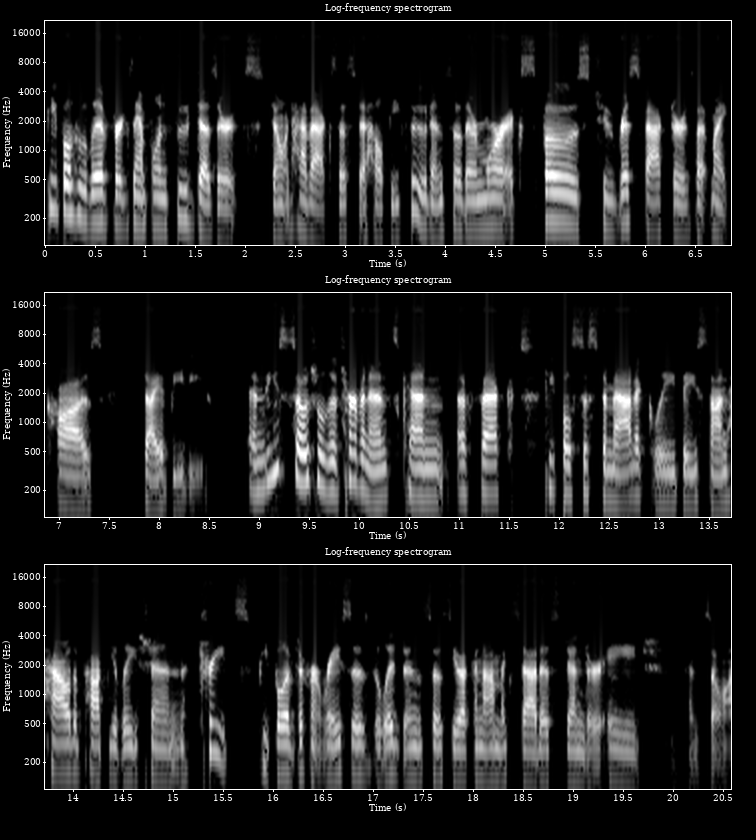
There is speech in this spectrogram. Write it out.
people who live, for example, in food deserts don't have access to healthy food, and so they're more exposed to risk factors that might cause diabetes. And these social determinants can affect people systematically based on how the population treats people of different races, religions, socioeconomic status, gender, age, and so on.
